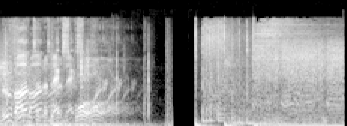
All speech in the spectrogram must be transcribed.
Move on to the next war.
